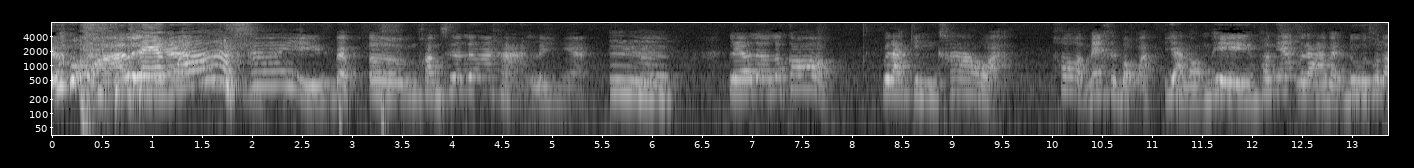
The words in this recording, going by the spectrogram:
ยอะๆหัวอะไรเงี้ยแรงมากใช่ แบบเออเป็นความเชื่อเรื่องอาหารอะไรเงี้ยอืมแล้วแล้วแล้วก็เวลากินข้าวอะ พ่อกับแม่เคยบอกว่า อย่าร้องเพลง เพราะเนี้ยเวลาแบบดูโทร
